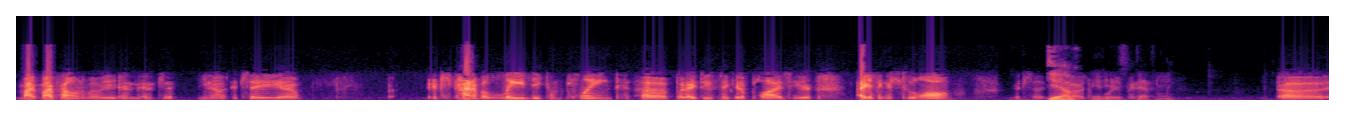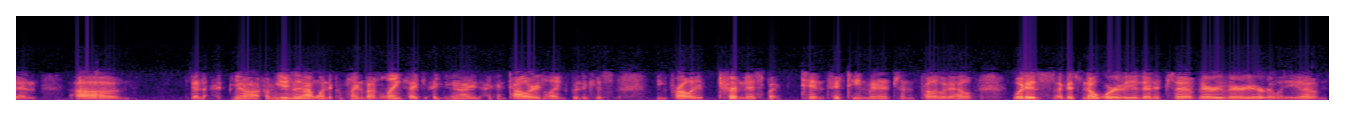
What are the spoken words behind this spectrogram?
My my problem in the movie, and it's a, you know it's a uh, it's kind of a lazy complaint, uh, but I do think it applies here. I just think it's too long. It's a, yeah, it is definitely. Uh, and uh, and you know, I'm usually not one to complain about length. I, I you know, I, I can tolerate length, but because you could probably trim this by 10, 15 minutes, and probably would have helped. What is, I guess, noteworthy is that it's a very, very early um,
